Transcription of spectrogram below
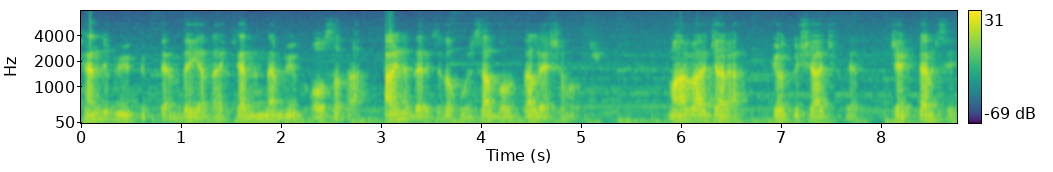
kendi büyüklüklerinde ya da kendinden büyük olsa da aynı derecede uysal balıklarla yaşamalıdır. Mavi acara, gökkuşağı ciklet, Jack Dempsey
